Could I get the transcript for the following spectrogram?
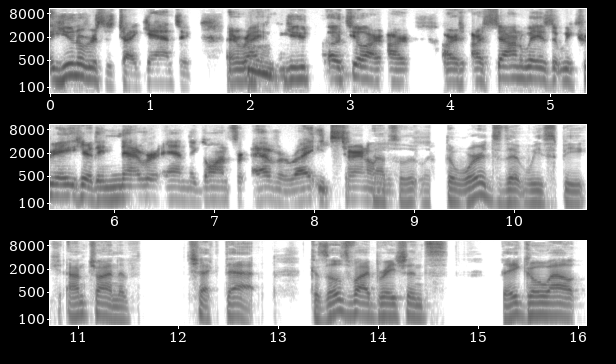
universe is gigantic and right Mm. you until our, our our our sound waves that we create here they never end they go on forever right eternally Absolutely. The words that we speak, I'm trying to check that because those vibrations, they go out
